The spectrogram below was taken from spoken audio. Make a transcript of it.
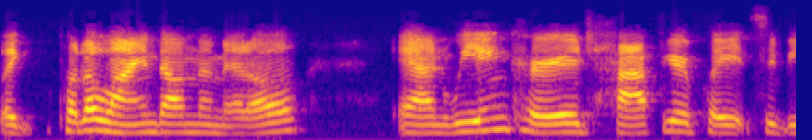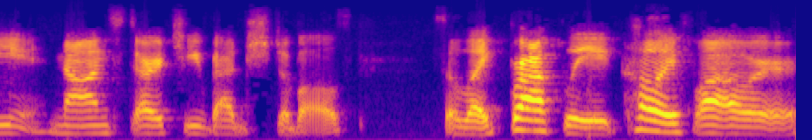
like put a line down the middle, and we encourage half your plate to be non-starchy vegetables. So like broccoli, cauliflower,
